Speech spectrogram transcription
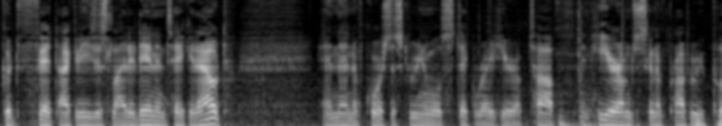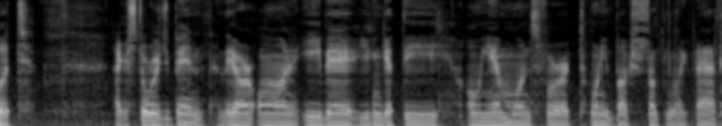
could fit. I can easily slide it in and take it out. And then, of course, the screen will stick right here up top. And here, I'm just going to probably put like a storage bin. They are on eBay. You can get the OEM ones for 20 bucks or something like that.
